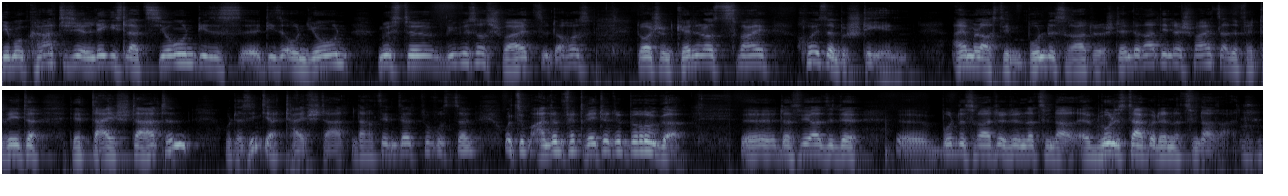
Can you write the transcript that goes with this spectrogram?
demokratische Legislation dieses, äh, dieser Union müsste, wie wir es aus Schweiz und auch aus Deutschland kennen, aus zwei Häusern bestehen. Einmal aus dem Bundesrat oder Ständerat in der Schweiz, also Vertreter der Teilstaaten, und das sind ja Teilstaaten nach dem Selbstbewusstsein, und zum anderen Vertreter der Bürger. Äh, das wäre also der äh, Bundesrat oder der National, äh, Bundestag oder der Nationalrat. Mhm.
